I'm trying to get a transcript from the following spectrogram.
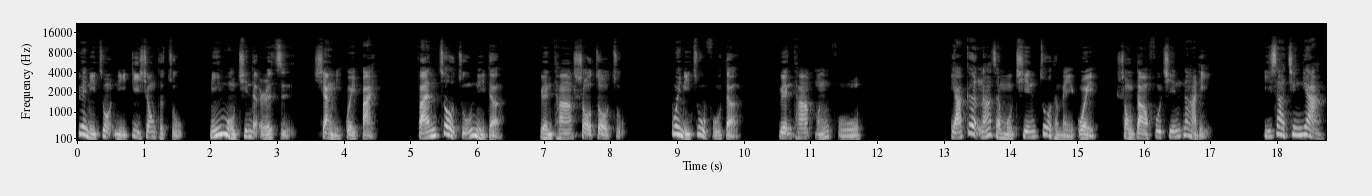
愿你做你弟兄的主，你母亲的儿子向你跪拜。凡咒诅你的，愿他受咒诅；为你祝福的，愿他蒙福。雅各拿着母亲做的美味送到父亲那里。以撒惊讶，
